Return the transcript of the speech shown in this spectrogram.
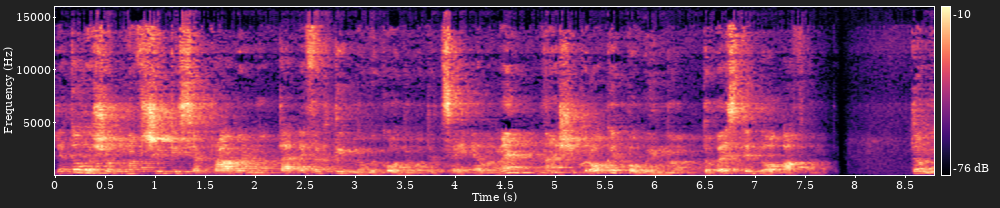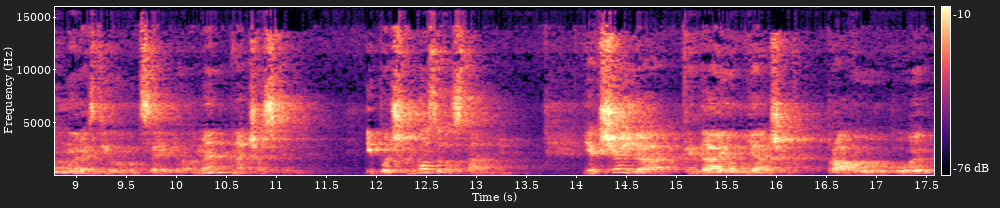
Для того, щоб навчитися правильно та ефективно виконувати цей елемент, наші кроки повинно довести до автоматизму. Тому ми розділимо цей елемент на частини. І почнемо з останньої. Якщо я кидаю м'ячик правою рукою,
